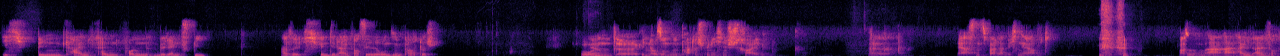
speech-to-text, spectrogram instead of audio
ich bin kein Fan von Zelensky. Also ich finde ihn einfach sehr, sehr unsympathisch. Und ja. äh, genauso unsympathisch finde ich den Streik. Äh, erstens, weil er mich nervt. also ein, einfach.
